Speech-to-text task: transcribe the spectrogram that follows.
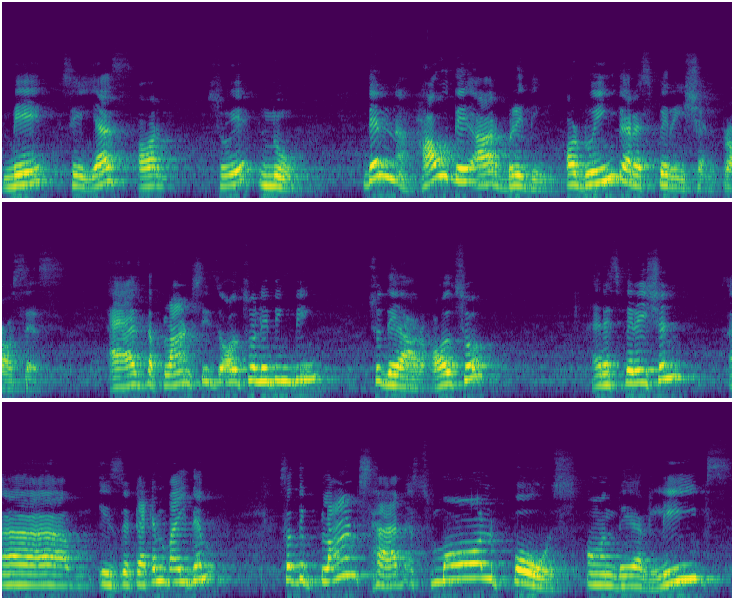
may say yes or say no. Then how they are breathing or doing the respiration process. As the plants is also living being so they are also respiration uh, is taken by them. So the plants have small pores on their leaves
